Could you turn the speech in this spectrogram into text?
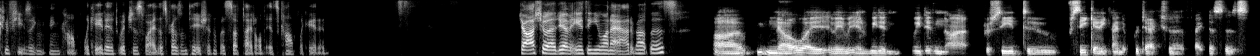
confusing and complicated, which is why this presentation was subtitled It's Complicated. Joshua, do you have anything you want to add about this? Uh, no, I, I mean, and we didn't, we did not proceed to seek any kind of protection. In fact, this is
